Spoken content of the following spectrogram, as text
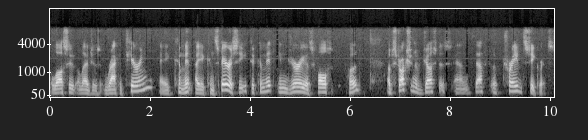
The lawsuit alleges racketeering, a, commit, a conspiracy to commit injurious falsehood, obstruction of justice, and theft of trade secrets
